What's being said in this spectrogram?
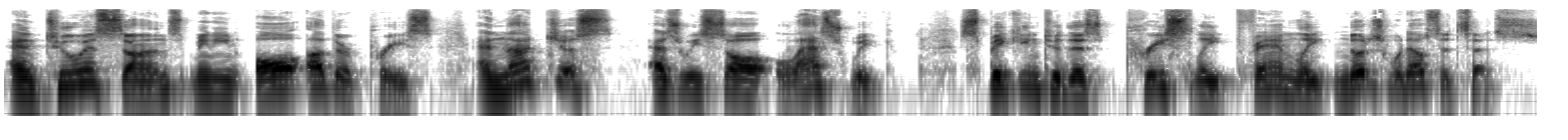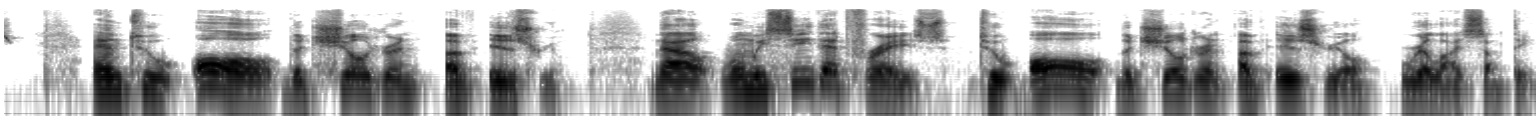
and to his sons, meaning all other priests, and not just as we saw last week, speaking to this priestly family, notice what else it says and to all the children of Israel. Now, when we see that phrase, to all the children of Israel, realize something.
